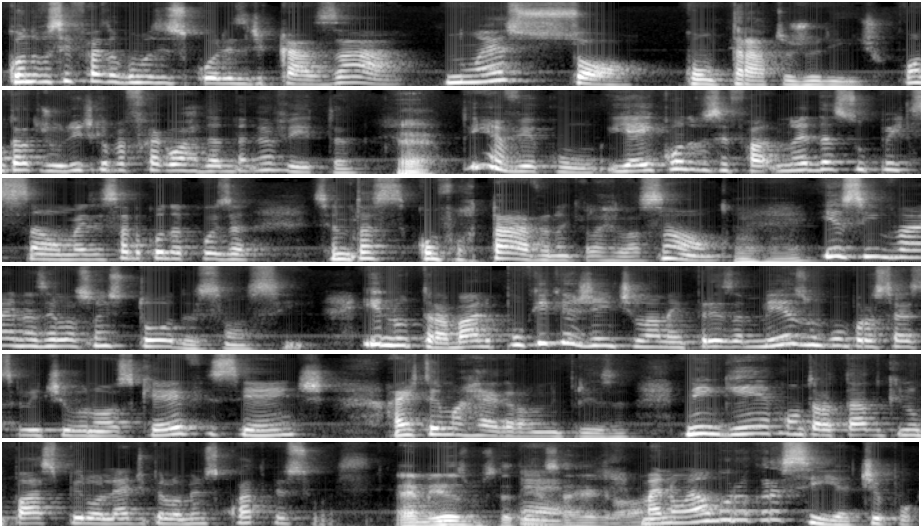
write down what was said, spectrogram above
Quando você faz algumas escolhas de casar, não é só contrato jurídico. Contrato jurídico é para ficar guardado na gaveta. É. Tem a ver com. E aí, quando você fala, não é da superstição, mas é, sabe quando a coisa. Você não está confortável naquela relação? Uhum. E assim vai, nas relações todas são assim. E no trabalho, por que, que a gente lá na empresa, mesmo com o processo seletivo nosso, que é eficiente, a gente tem uma regra lá na empresa. Ninguém é contratado que não passe pelo olhar de pelo menos quatro pessoas. É mesmo? Você tem é. essa regra lá? Mas não é uma burocracia. Tipo,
